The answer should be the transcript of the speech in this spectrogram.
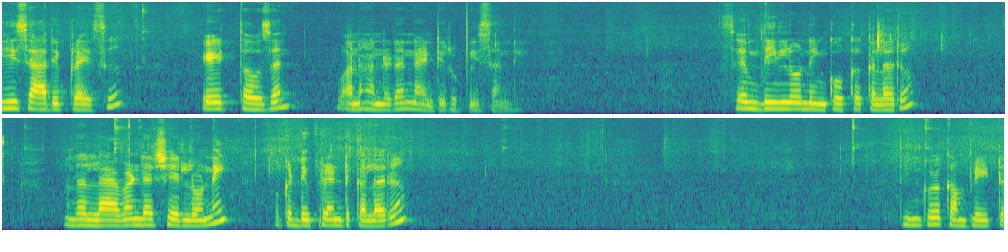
ఈ sari price eight thousand one hundred and ninety rupees అండి. సేమ్ దీనిలోనే ఇంకొక కలరు. మన లావెండర్ షేడ్లోనే ఒక డిఫరెంట్ కలరు. దీని కూడా కంప్లీట్.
